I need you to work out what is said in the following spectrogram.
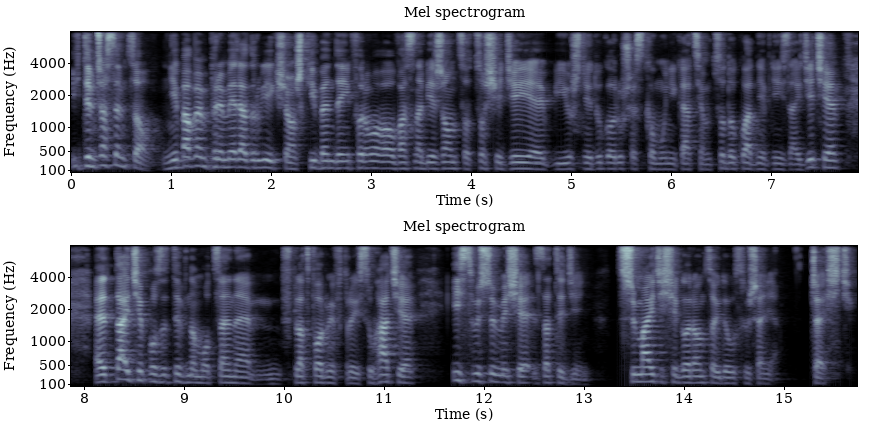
I tymczasem co? Niebawem premiera drugiej książki. Będę informował Was na bieżąco, co się dzieje i już niedługo ruszę z komunikacją, co dokładnie w niej znajdziecie. E, dajcie pozytywną ocenę w platformie, w której słuchacie i słyszymy się za tydzień. Trzymajcie się gorąco i do usłyszenia. Cześć.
